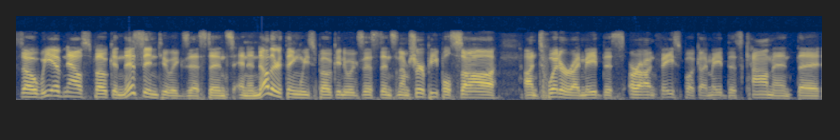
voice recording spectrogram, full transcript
So we have now spoken this into existence. And another thing we spoke into existence, and I'm sure people saw on Twitter, I made this, or on Facebook, I made this comment that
